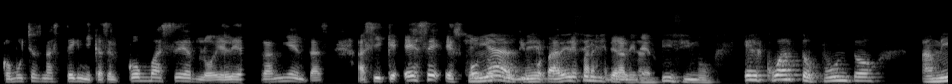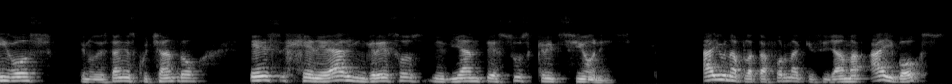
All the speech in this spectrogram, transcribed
con muchas más técnicas, el cómo hacerlo, el herramientas. Así que ese es Genial, me parece interesantísimo. El cuarto punto, amigos que nos están escuchando, es generar ingresos mediante suscripciones. Hay una plataforma que se llama iBox,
